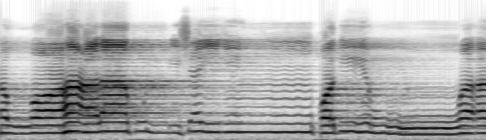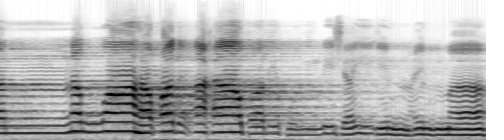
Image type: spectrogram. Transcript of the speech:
الله على كل شيء قدير وأن الله قد أحاط بكل شيء علما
